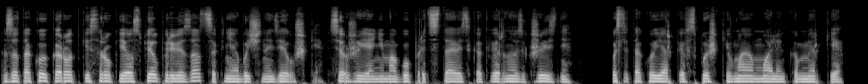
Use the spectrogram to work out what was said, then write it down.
За такой короткий срок я успел привязаться к необычной девушке. Все же я не могу представить, как вернусь к жизни, после такой яркой вспышки в моем маленьком мирке.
